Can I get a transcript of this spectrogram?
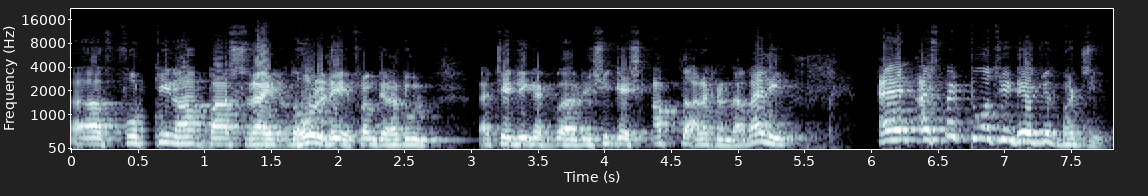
a 14 hour bus ride the whole day from Dehradun, uh, changing at uh, Rishikesh up the Alaknanda Valley. And I spent two or three days with Bhaji.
